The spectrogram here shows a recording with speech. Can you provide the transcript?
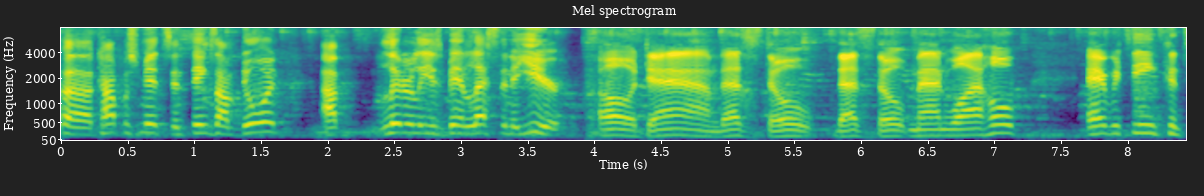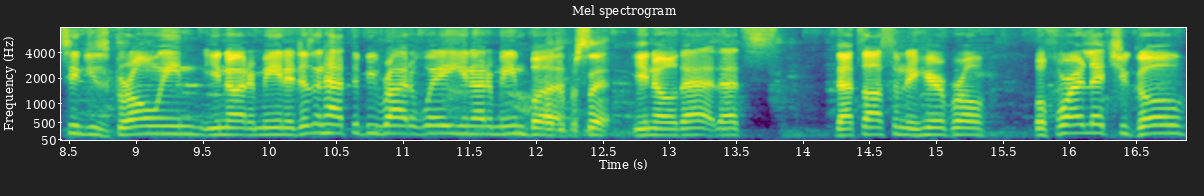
uh, accomplishments and things I'm doing. I literally it's been less than a year. Oh, damn. That's dope. That's dope, man. Well, I hope everything continues growing. You know what I mean? It doesn't have to be right away. You know what I mean? But 100%. you know that that's that's awesome to hear, bro. Before I let you go,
